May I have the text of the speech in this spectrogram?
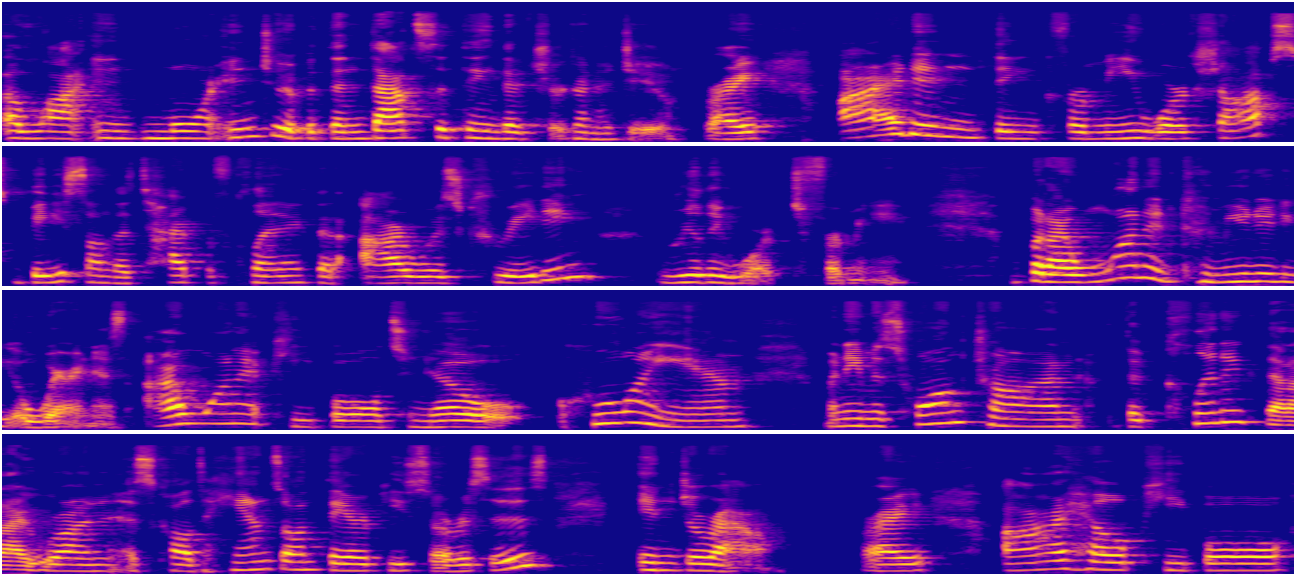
a lot in, more into it but then that's the thing that you're going to do right i didn't think for me workshops based on the type of clinic that i was creating really worked for me but i wanted community awareness i wanted people to know who i am my name is huong tran the clinic that i run is called hands-on therapy services in doral right i help people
